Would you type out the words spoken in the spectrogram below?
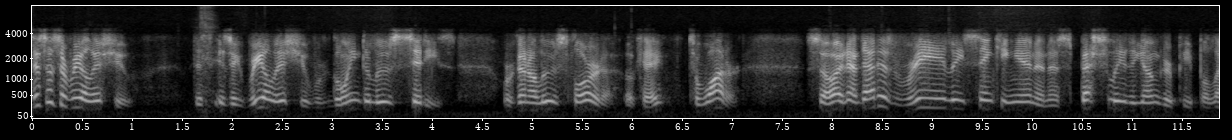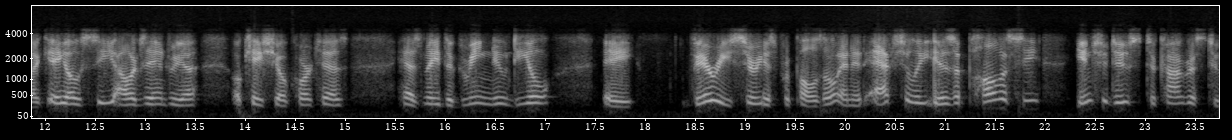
this is a real issue. This is a real issue. We're going to lose cities. We're going to lose Florida, okay, to water. So and that is really sinking in, and especially the younger people like AOC, Alexandria Ocasio Cortez, has made the Green New Deal a very serious proposal, and it actually is a policy introduced to Congress to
